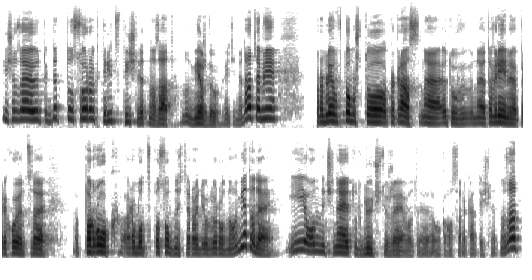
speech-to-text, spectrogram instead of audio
исчезают где-то 40-30 тысяч лет назад, ну, между этими датами. Проблема в том, что как раз на, эту, на это время приходится порог работоспособности радиоуглеродного метода, и он начинает тут глючить уже вот э, около 40 тысяч лет назад.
